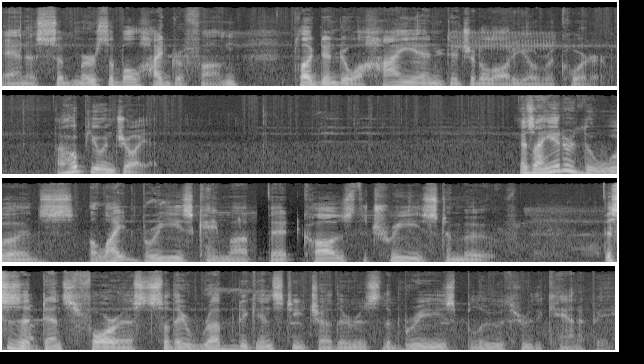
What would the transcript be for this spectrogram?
and a submersible hydrophone plugged into a high end digital audio recorder. I hope you enjoy it. As I entered the woods, a light breeze came up that caused the trees to move. This is a dense forest, so they rubbed against each other as the breeze blew through the canopy.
